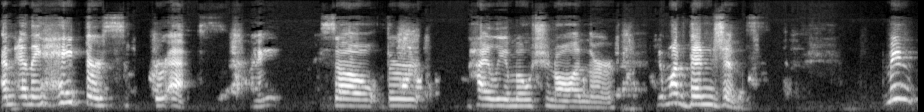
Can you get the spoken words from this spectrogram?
and and they hate their their ex, right? So they're highly emotional and they're they want vengeance. I mean,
